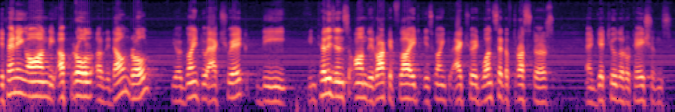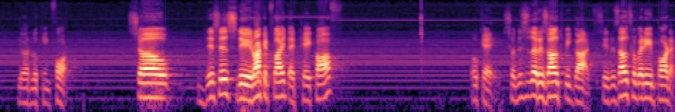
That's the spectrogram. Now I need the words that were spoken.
depending on the up roll or the down roll, you're going to actuate the intelligence on the rocket flight is going to actuate one set of thrusters and get you the rotations you are looking for. So this is the rocket flight at takeoff. Okay, so this is the result we got. See, results are very important.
